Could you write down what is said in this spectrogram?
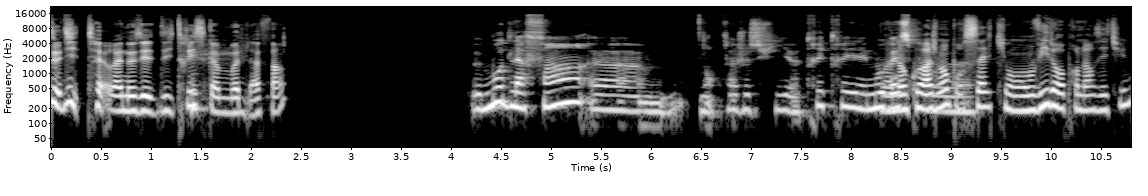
auditeurs, à nos éditrices comme mot de la fin? euh, mot de la fin, euh, non, ça je suis euh, très très mauvaise. Un encouragement pour, celles qui ont envie de reprendre leurs études?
